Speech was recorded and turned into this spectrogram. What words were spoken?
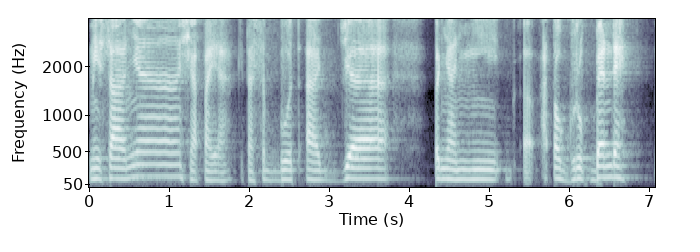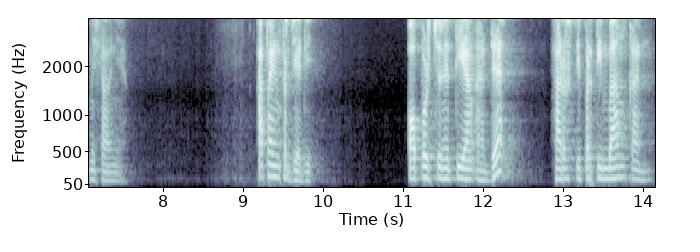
Misalnya siapa ya? Kita sebut aja penyanyi eh, atau grup band deh misalnya. Apa yang terjadi? Opportunity yang ada harus dipertimbangkan.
